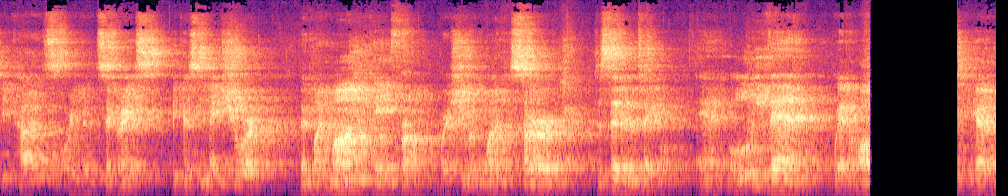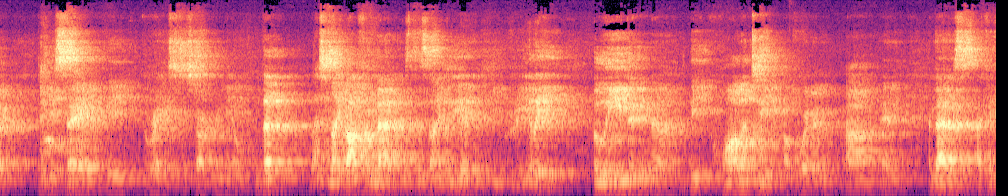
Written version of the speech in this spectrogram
because, or even say grace, because he made sure that my mom came from where she would wanted to serve to sit at the table. And only then, when all together, did he say the grace to start the meal. The lesson I got from that is this idea that he really believed in uh, the equality of women, uh, and, and that is, I think,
